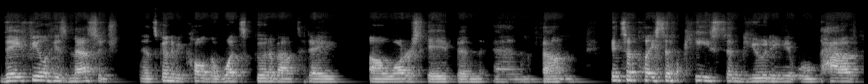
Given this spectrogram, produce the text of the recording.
they feel his message, and it's going to be called the What's Good About Today uh, Waterscape and, and Fountain. It's a place of peace and beauty. It will have,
